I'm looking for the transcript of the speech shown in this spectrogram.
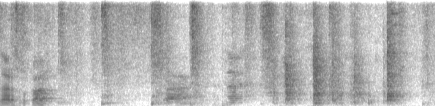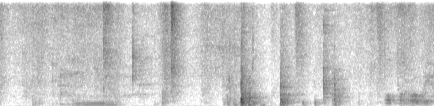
Зараз покажу. Так, так, так. Попробуємо.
